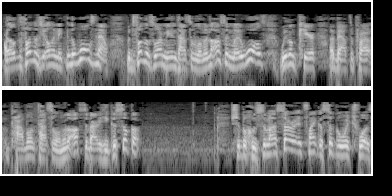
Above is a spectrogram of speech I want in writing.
Well, the you're only making the walls now. But the fun is learning in Tasalim and Asim. My walls, we don't care about the pro- problem of Tasalim and Asim, Barihika Sukkah. It's like a sukkah which was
